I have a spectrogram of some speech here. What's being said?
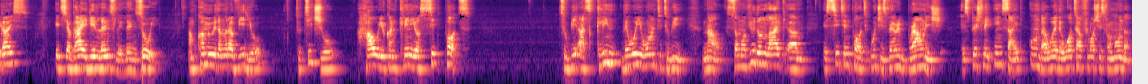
guys, it's your guy again Lensley Lens Zoe. I'm coming with another video to teach you how you can clean your seed pots to be as clean the way you want it to be. Now, some of you don't like um, a sitting pot which is very brownish, especially inside under where the water flushes from under.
